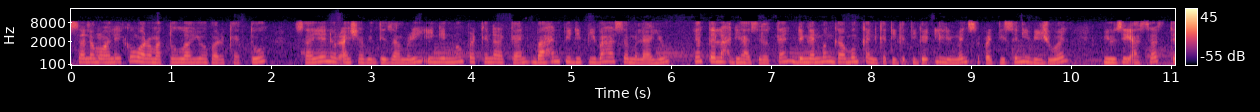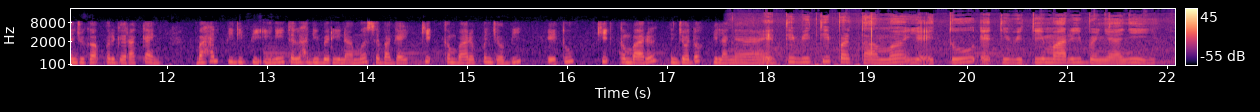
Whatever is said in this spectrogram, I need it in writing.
Assalamualaikum warahmatullahi wabarakatuh. Saya Nur Aisyah binti Zamri ingin memperkenalkan bahan PDP Bahasa Melayu yang telah dihasilkan dengan menggabungkan ketiga-tiga elemen seperti seni visual, muzik asas dan juga pergerakan. Bahan PDP ini telah diberi nama sebagai kit kembara penjobi iaitu kit kembara penjodoh bilangan. Aktiviti pertama iaitu aktiviti mari bernyanyi.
